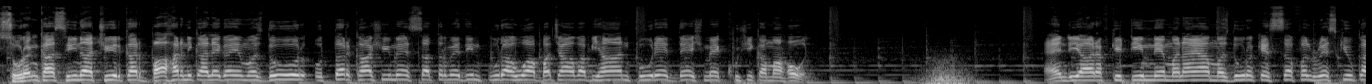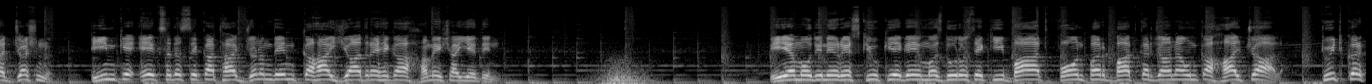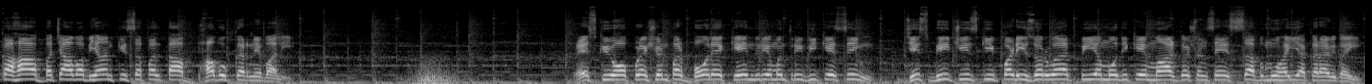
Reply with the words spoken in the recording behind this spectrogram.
सुरंग का सीना चीरकर बाहर निकाले गए मजदूर। उत्तरकाशी में सत्रहवें दिन पूरा हुआ बचाव अभियान, पूरे देश में खुशी का माहौल। एनडीआरएफ की टीम ने मनाया मजदूरों के सफल रेस्क्यू का जश्न। टीम के एक सदस्य का था जन्मदिन, कहा याद रहेगा हमेशा ये दिन। पीएम मोदी ने रेस्क्यू किए गए मजदूरों से की बात, फ़ोन पर बात कर जाना उनका हालचाल। ट्वीट कर कहा, बचाव अभियान की सफलता भावुक करने वाली। रेस्क्यू ऑपरेशन पर बोले केंद्रीय मंत्री वीके सिंह, जिस भी चीज़ की पड़ी ज़रूरत, पीएम मोदी के मार्गदर्शन से सब मुहैया कराई गई।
